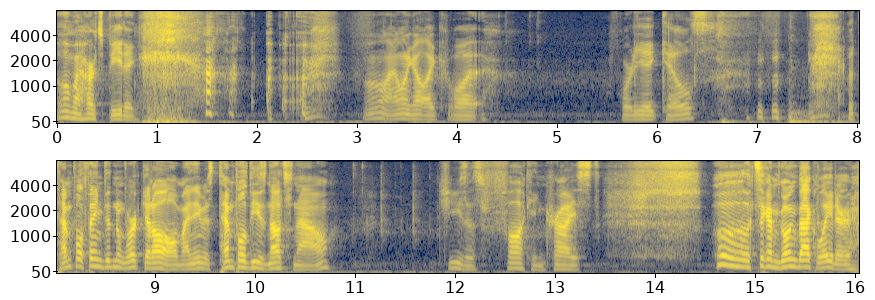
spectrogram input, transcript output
Oh, my heart's beating. oh, I only got like, what? 48 kills? the temple thing didn't work at all. My name is Temple D's Nuts now. Jesus fucking Christ. Oh, looks like I'm going back later.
